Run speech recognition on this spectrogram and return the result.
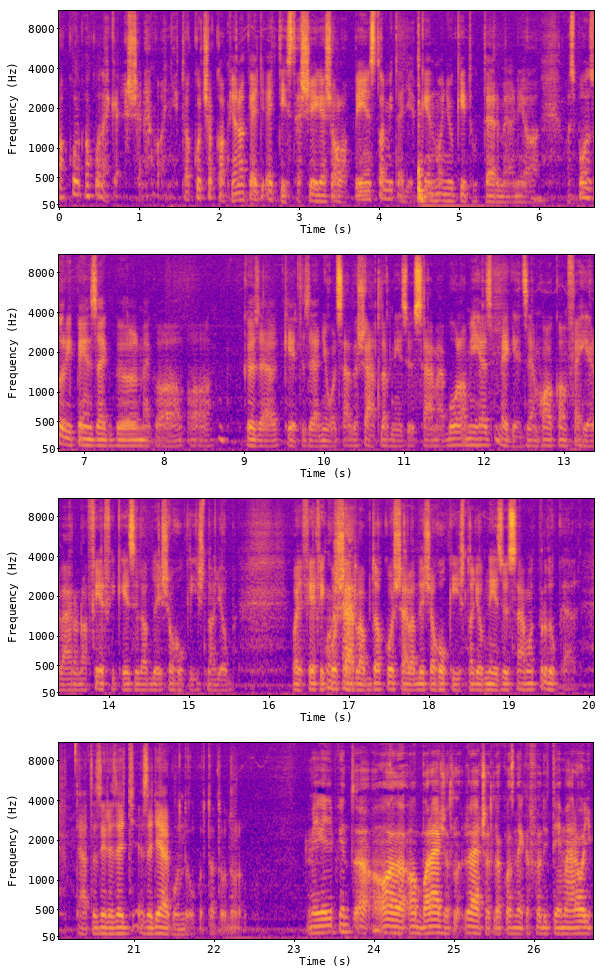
akkor, akkor ne keressenek annyit. Akkor csak kapjanak egy, egy tisztességes alappénzt, amit egyébként mondjuk ki tud termelni a, a szponzori pénzekből, meg a, a közel 2800-as átlagnéző számából, amihez megjegyzem halkan Fehérváron a férfi kézilabda és a hoki is nagyobb, vagy a férfi Kosár. kosárlabda, kosárlabda és a hoki is nagyobb nézőszámot produkál. Tehát azért ez egy, ez egy elgondolkodtató dolog. Még egyébként abban rácsatlakoznék a Fradi témára, hogy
